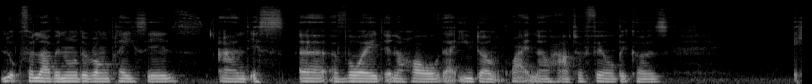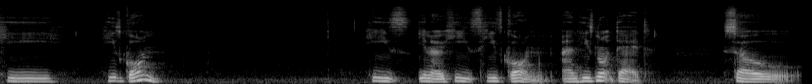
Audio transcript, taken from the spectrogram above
look for love in all the wrong places and it's a, a void in a hole that you don't quite know how to fill because he he's gone. He's you know he's he's gone and he's not dead, so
